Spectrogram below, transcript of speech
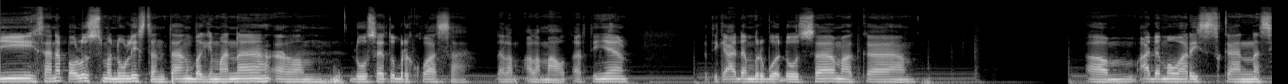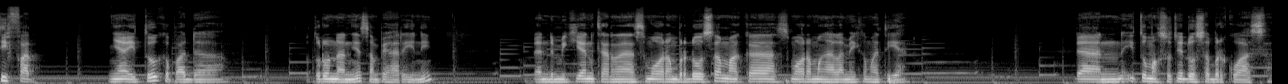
Di sana Paulus menulis tentang bagaimana um, dosa itu berkuasa dalam alam maut. Artinya ketika Adam berbuat dosa maka um, Adam mewariskan sifatnya itu kepada keturunannya sampai hari ini. Dan demikian karena semua orang berdosa maka semua orang mengalami kematian. Dan itu maksudnya dosa berkuasa.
